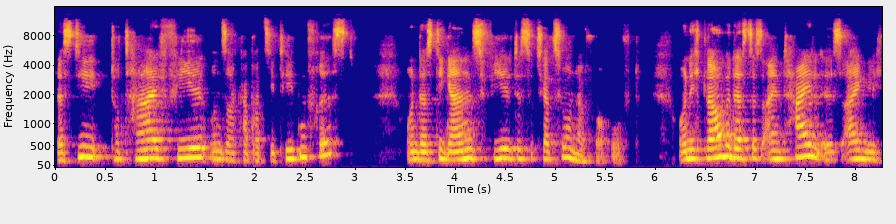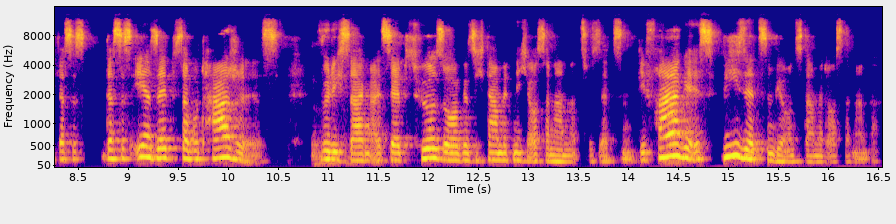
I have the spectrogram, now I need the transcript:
dass die total viel unserer Kapazitäten frisst und dass die ganz viel Dissoziation hervorruft. Und ich glaube, dass das ein Teil ist eigentlich, dass es, dass es eher Selbstsabotage ist, würde ich sagen, als Selbstfürsorge, sich damit nicht auseinanderzusetzen. Die Frage ist, wie setzen wir uns damit auseinander?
